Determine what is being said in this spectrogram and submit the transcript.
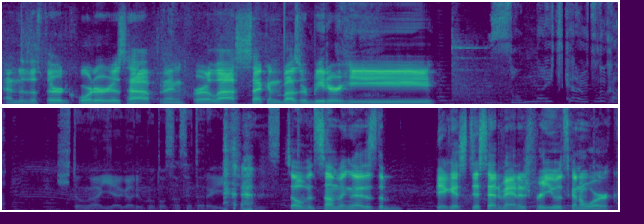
End of the third quarter is happening. For a last second buzzer beater, he... so if it's something that is the biggest disadvantage for you, it's going to work.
